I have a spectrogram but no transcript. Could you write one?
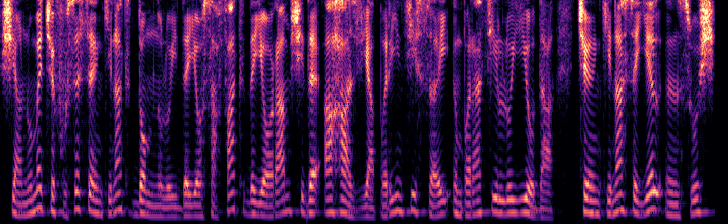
și anume ce fusese închinat Domnului de Iosafat, de Ioram și de Ahazia, părinții săi, împărații lui Iuda, ce închinase el însuși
